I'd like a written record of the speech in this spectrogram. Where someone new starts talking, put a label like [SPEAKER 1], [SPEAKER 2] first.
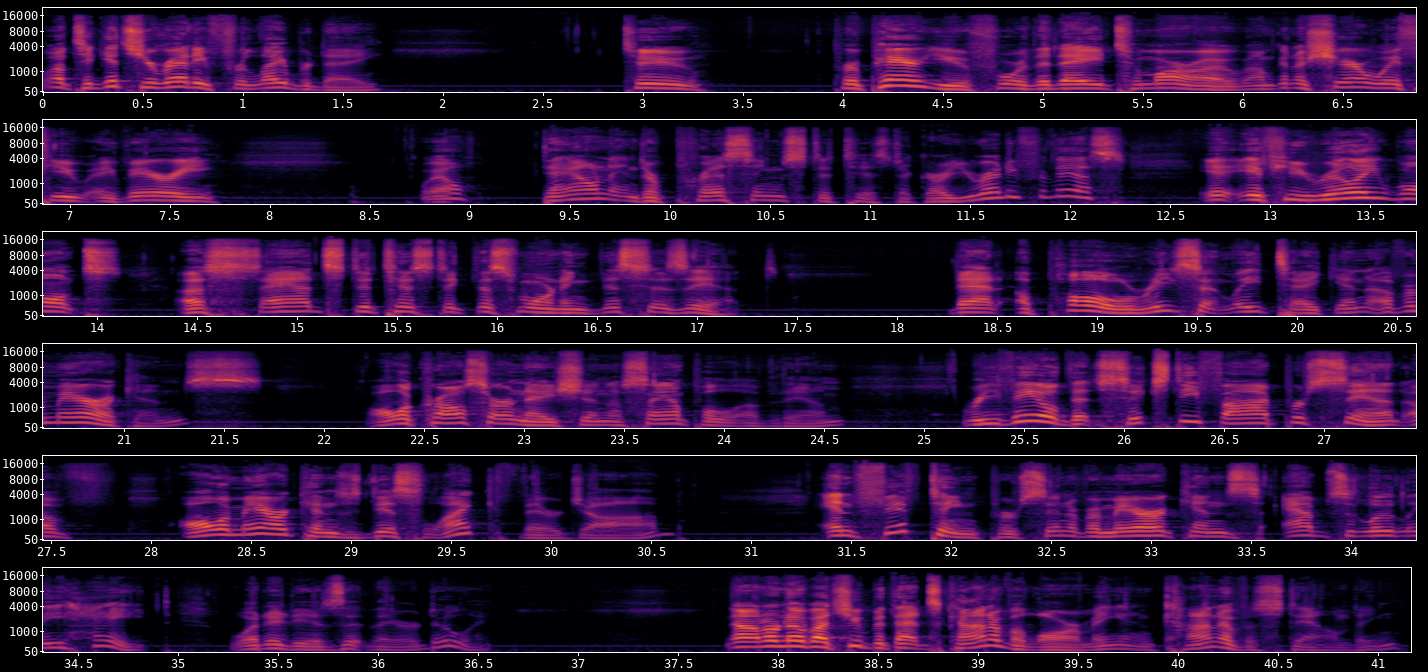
[SPEAKER 1] Well, to get you ready for Labor Day, to prepare you for the day tomorrow, I'm going to share with you a very, well, down and depressing statistic. Are you ready for this? If you really want a sad statistic this morning, this is it. That a poll recently taken of Americans all across our nation, a sample of them, revealed that 65% of all Americans dislike their job, and 15% of Americans absolutely hate what it is that they are doing. Now, I don't know about you, but that's kind of alarming and kind of astounding.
